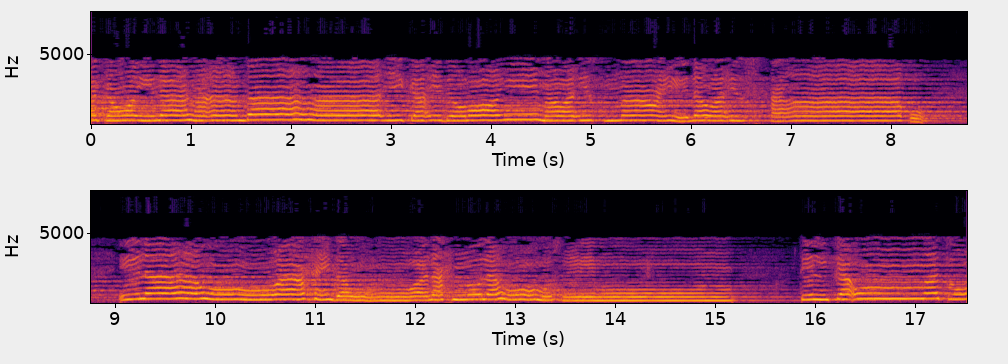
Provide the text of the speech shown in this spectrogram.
إلهك وإله آبائك إبراهيم وإسماعيل وإسحاق. إلها واحدا ونحن له مسلمون. تلك أمة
